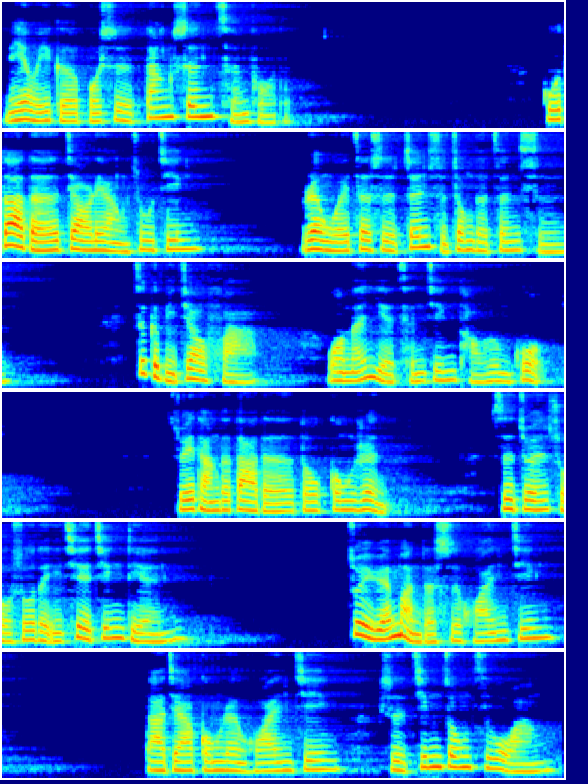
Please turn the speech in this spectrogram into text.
没有一个不是当生成佛的。古大德较量诸经，认为这是真实中的真实。这个比较法，我们也曾经讨论过。隋唐的大德都公认，世尊所说的一切经典，最圆满的是《华严经》。大家公认《华严经》是经中之王。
